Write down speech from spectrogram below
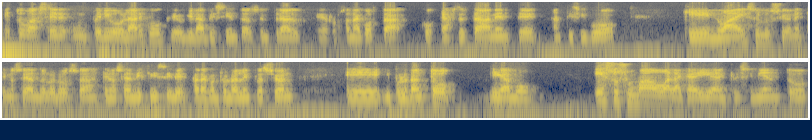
Esto va a ser un periodo largo. Creo que la presidenta del Central, eh, Rosana Costa, co- acertadamente anticipó que no hay soluciones que no sean dolorosas, que no sean difíciles para controlar la inflación. eh, y por lo tanto, digamos, eso sumado a la caída en crecimiento,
